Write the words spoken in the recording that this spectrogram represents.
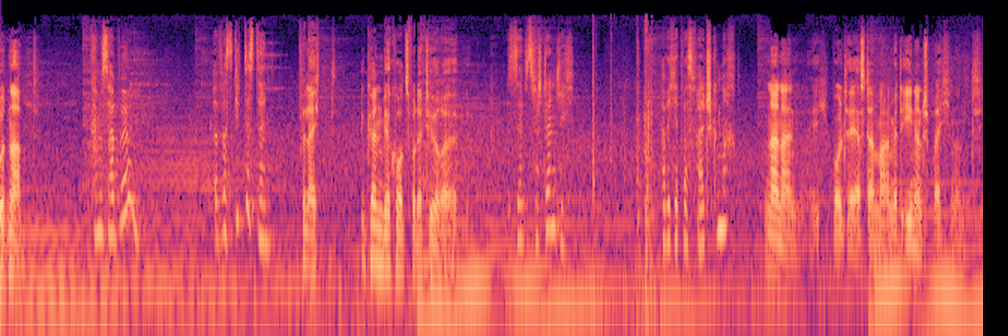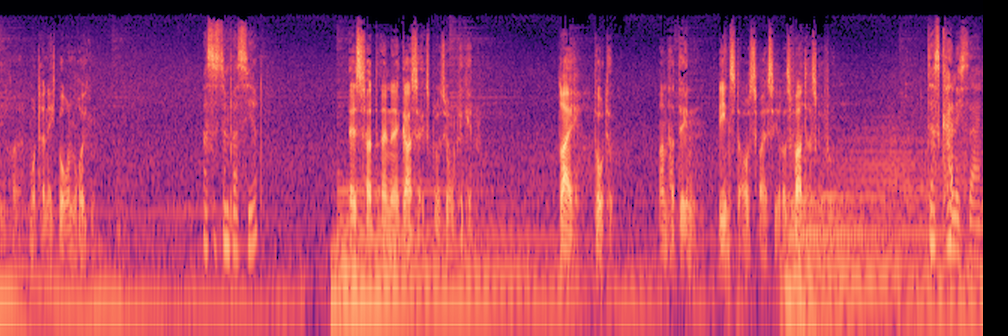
Guten Abend. Kommissar Böhm, äh, was gibt es denn? Vielleicht können wir kurz vor der Türe. Selbstverständlich. Habe ich etwas falsch gemacht? Nein, nein, ich wollte erst einmal mit Ihnen sprechen und Ihre Mutter nicht beunruhigen. Was ist denn passiert? Es hat eine Gasexplosion gegeben. Drei Tote. Man hat den Dienstausweis Ihres Vaters gefunden. Das kann nicht sein.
